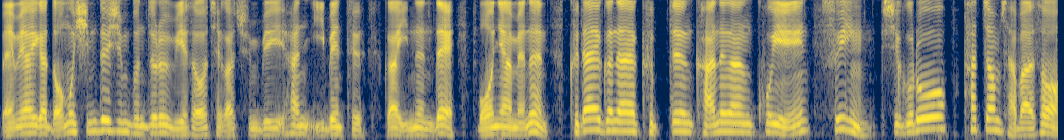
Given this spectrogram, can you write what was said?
매매하기가 너무 힘드신 분들을 위해서 제가 준비한 이벤트가 있는데 뭐냐면은 그날 그날 급등 가능한 코인 스윙식으로 타점 잡아서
